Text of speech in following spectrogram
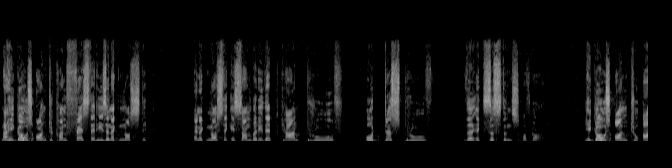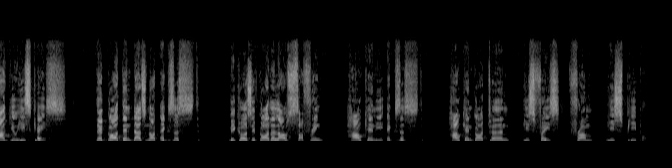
Now he goes on to confess that he's an agnostic. An agnostic is somebody that can't prove or disprove the existence of God. He goes on to argue his case that God then does not exist. Because if God allows suffering, how can he exist? How can God turn his face from his people.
